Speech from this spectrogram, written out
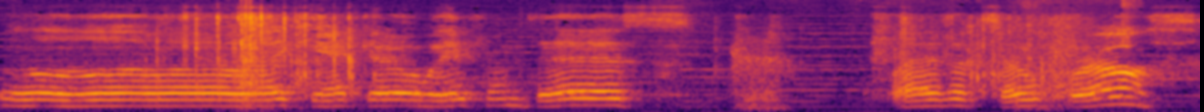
Oh, I can't get away from this. Why is it so gross?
